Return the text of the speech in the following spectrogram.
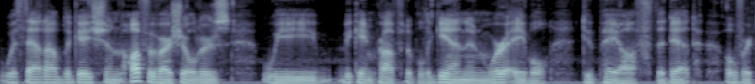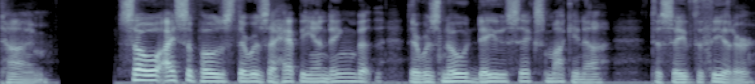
With that obligation off of our shoulders, we became profitable again and were able to pay off the debt over time. So I suppose there was a happy ending, but there was no deus ex machina to save the theater.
